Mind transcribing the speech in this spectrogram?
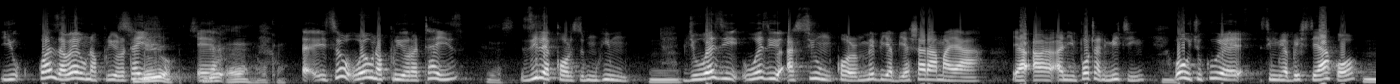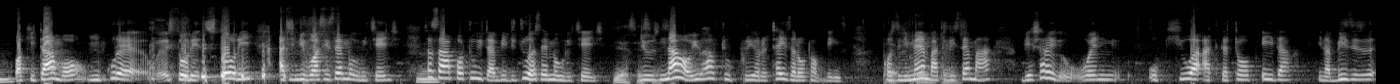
you, kwanza wewe una prioritize hiyo. Eh, eh, okay. Uh, so wewe una prioritize Yes. zile calls muhimu Mm. juu uwezi huwezi assume call maybe ya biashara ama ya ya uh, an important meeting mm. wewe uchukue simu ya best yako mm. wa kitambo mkure eh, story story ati ndivyo asiseme ulichange mm. sasa hapo tu itabidi tu aseme ulichange Yes, yes, yes. now you have to prioritize a lot of things because yeah, remember yeah, tulisema biashara when ukiwa at the top either in a business,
